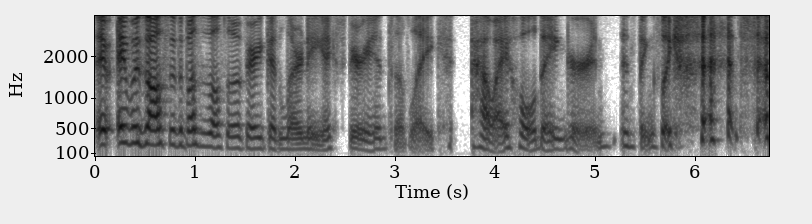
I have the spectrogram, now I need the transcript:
it, it was also the bus is also a very good learning experience of like how i hold anger and and things like that so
